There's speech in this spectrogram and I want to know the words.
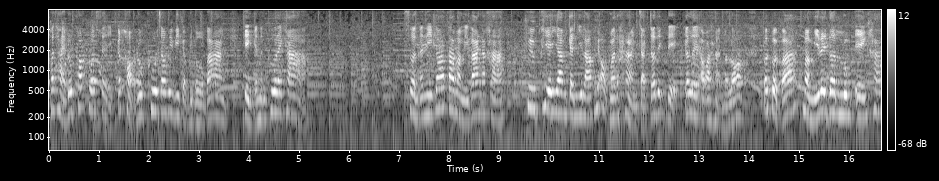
พอถ่ายรูปครอบครัวเสร็จก็ขอรูปคู่เจ้าบีบีกับดีโอบ้าง เก่งกันทั้งคู่เลยค่ะ ส่วนอันนี้ก็ตามมามีบ้างนะคะ คือพยายามกันยีราฟให้ออกมาห่างจากเจ้าเด็กๆ ก็เลยเอาอาหารมาล่อ ปรากฏว่าหมามีเลยโดนลุมเองค่ะ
